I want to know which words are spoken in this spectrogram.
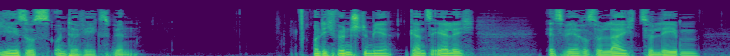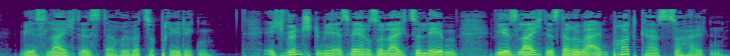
Jesus unterwegs bin. Und ich wünschte mir, ganz ehrlich, es wäre so leicht zu leben, wie es leicht ist, darüber zu predigen. Ich wünschte mir, es wäre so leicht zu leben, wie es leicht ist, darüber einen Podcast zu halten.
